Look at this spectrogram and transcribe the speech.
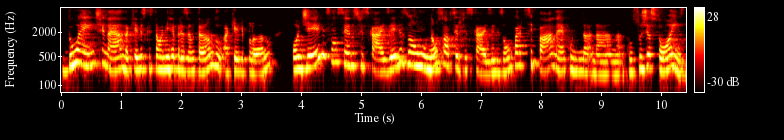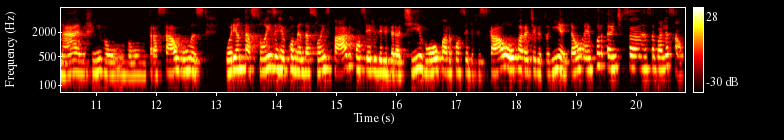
do ente, né, daqueles que estão ali representando aquele plano, onde eles vão ser os fiscais, eles vão não só ser fiscais, eles vão participar, né, com, na, na, com sugestões, né, enfim, vão, vão traçar algumas orientações e recomendações para o Conselho Deliberativo, ou para o Conselho Fiscal, ou para a diretoria, então é importante essa, essa avaliação.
